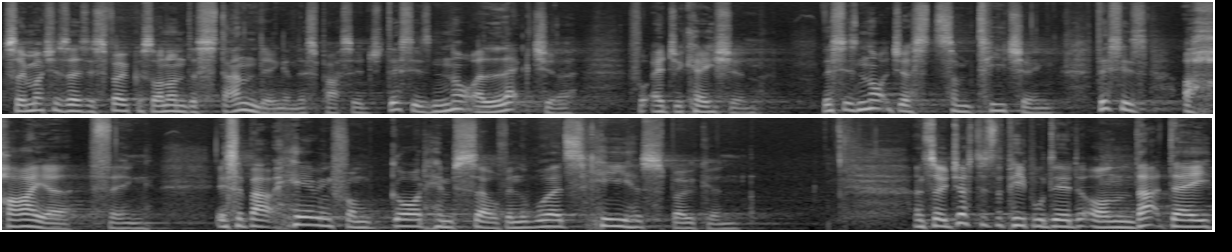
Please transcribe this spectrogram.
So much as there's this focus on understanding in this passage, this is not a lecture for education. This is not just some teaching. This is a higher thing. It's about hearing from God Himself in the words He has spoken. And so, just as the people did on that day,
